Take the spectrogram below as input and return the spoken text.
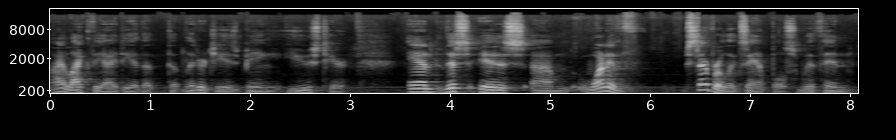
I like the idea that, that liturgy is being used here. And this is um, one of several examples within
